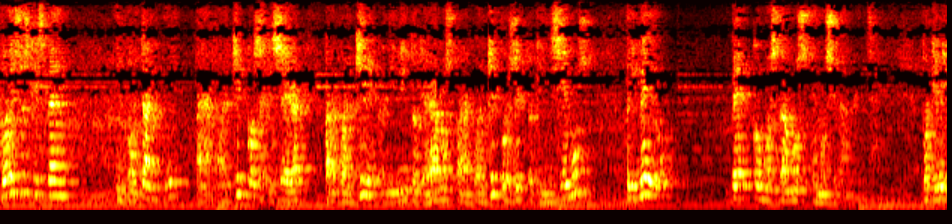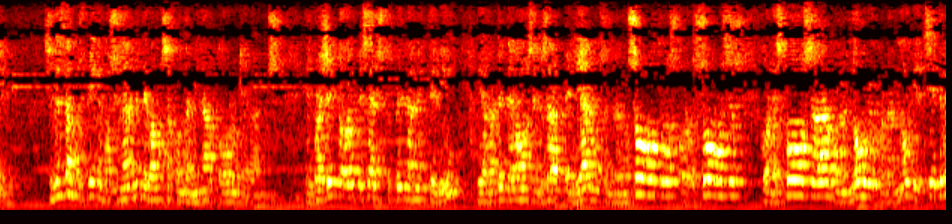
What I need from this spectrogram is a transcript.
Por eso es que es tan importante para cualquier cosa que se haga, para cualquier emprendimiento que hagamos, para cualquier proyecto que iniciemos, primero ver cómo estamos emocionalmente. Porque miren, si no estamos bien emocionalmente vamos a contaminar todo lo que hagamos. El proyecto va a empezar estupendamente bien y de repente vamos a empezar a pelearnos entre nosotros, con los socios, con la esposa, con el novio, con la novia, etc.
